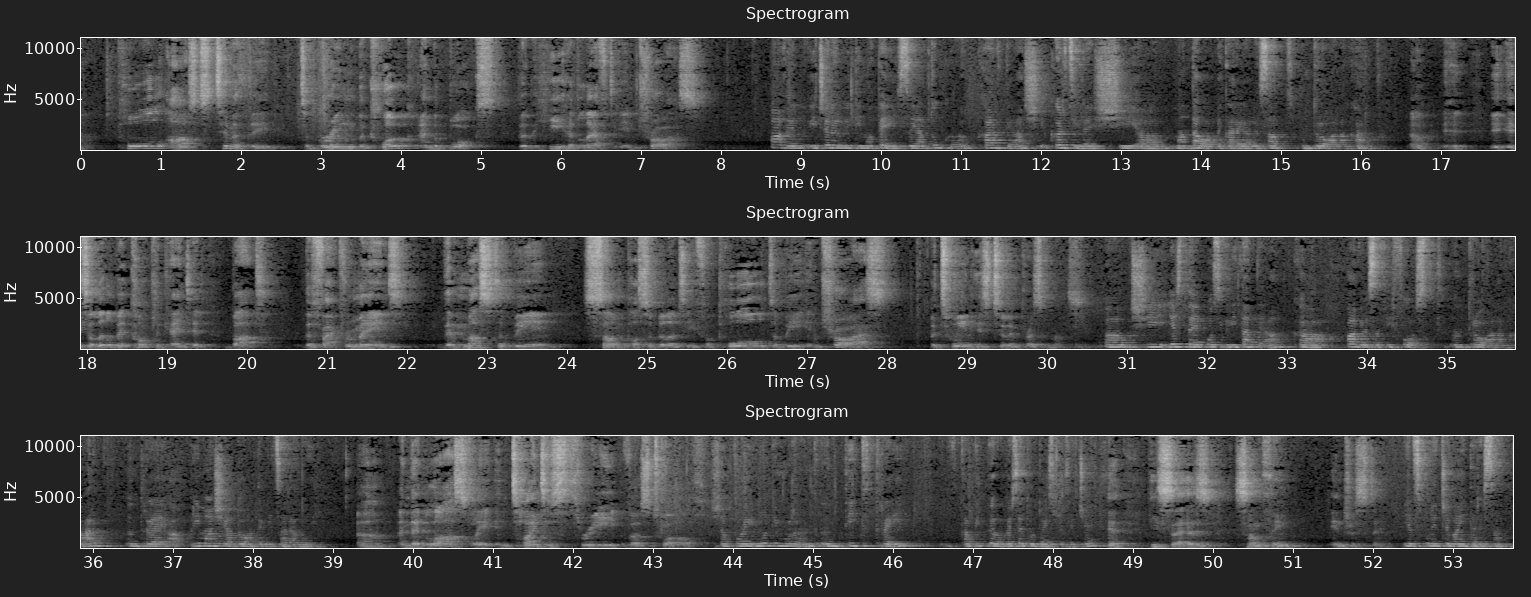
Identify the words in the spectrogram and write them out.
Paul asks Timothy to bring the cloak and the books that he had left in Troas. Pavel îi cere lui Timotei să-i aducă cartea și cărțile și uh, mantaua pe care le-a lăsat în Troa la Carp. Uh, it, it- it's a little bit complicated, but the fact remains there must have been some possibility for Paul to be in Troas between his two imprisonments. Uh, și este posibilitatea ca Pavel să fi fost în Troa la Carp între a- prima și a doua întemnițare a lui. Um, and then lastly, in Titus 3, verse 12, Și apoi, în ultimul rând, în Tit 3, capit- uh, versetul 12, he says something interesting. el spune ceva interesant.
